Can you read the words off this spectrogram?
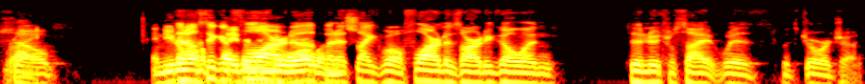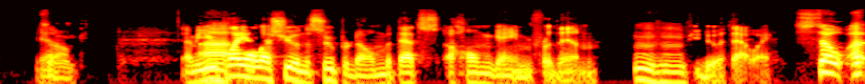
So, right. and you don't. I was thinking Florida, but it's like, well, Florida's already going to the neutral site with with Georgia. Yeah. So, I mean, you uh, play LSU in the Superdome, but that's a home game for them mm-hmm. if you do it that way. So uh,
